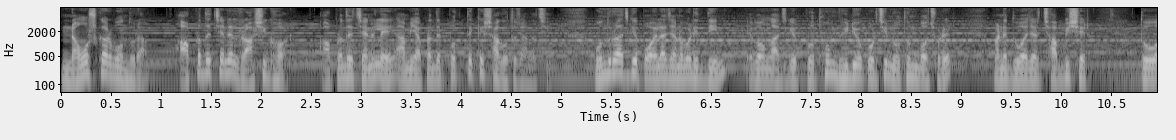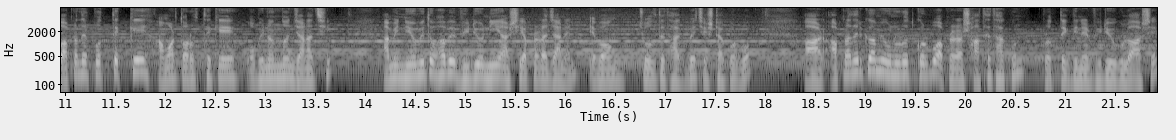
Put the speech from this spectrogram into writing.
নমস্কার বন্ধুরা, আপনাদের চ্যানেল রাশিঘর। আপনাদের চ্যানেলে আমি আপনাদের প্রত্যেককে স্বাগত জানাচ্ছি। বন্ধুরা, আজকে পয়লা জানুয়ারির দিন এবং আজকে প্রথম ভিডিও করছি নতুন বছরের মানে দু হাজার তো আপনাদের প্রত্যেককে আমার তরফ থেকে অভিনন্দন জানাচ্ছি। আমি নিয়মিতভাবে ভিডিও নিয়ে আসি, আপনারা জানেন, এবং চলতে থাকবে, চেষ্টা করব। আর আপনাদেরকেও আমি অনুরোধ করব আপনারা সাথে থাকুন, প্রত্যেক দিনের ভিডিওগুলো আসে।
